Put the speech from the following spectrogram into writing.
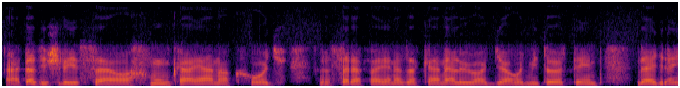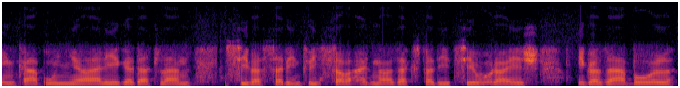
hát ez is része a munkájának, hogy szerepeljen ezeken, előadja, hogy mi történt, de egyre inkább unja, elégedetlen, szíve szerint visszavágyna az expedícióra, és igazából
